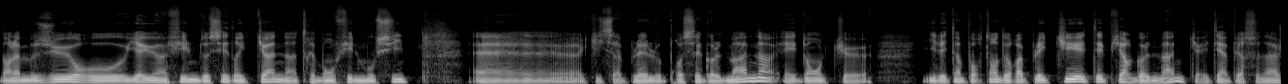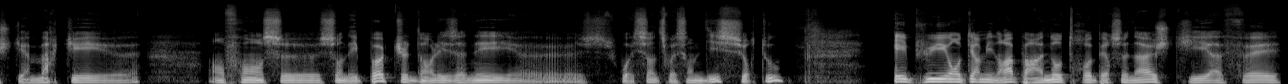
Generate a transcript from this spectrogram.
dans la mesure où il y a eu un film de Cédric Kahn, un très bon film aussi, euh, qui s'appelait Le procès Goldman. Et donc, euh, il est important de rappeler qui était Pierre Goldman, qui a été un personnage qui a marqué euh, en France son époque, dans les années 60-70 surtout. Et puis, on terminera par un autre personnage qui a fait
